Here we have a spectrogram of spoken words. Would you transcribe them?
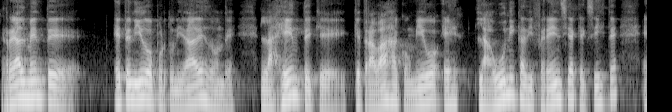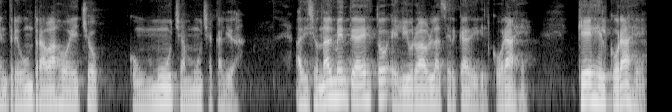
realmente he tenido oportunidades donde la gente que, trabaja conmigo es la única diferencia que existe entre un trabajo hecho con mucha, mucha calidad. Adicionalmente a esto, el libro habla acerca del coraje. ¿Qué es el coraje?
